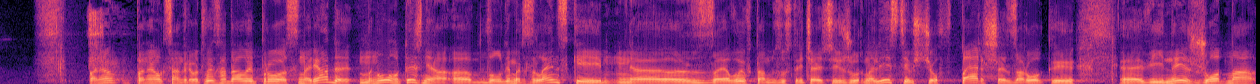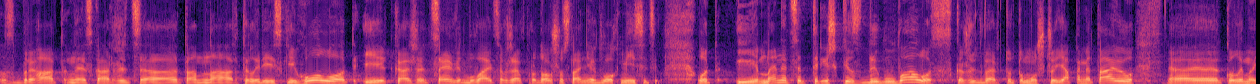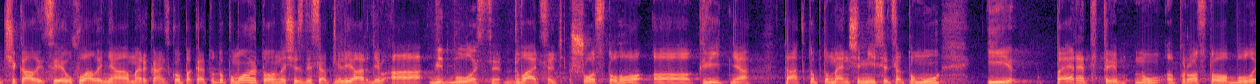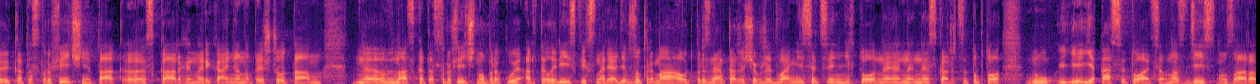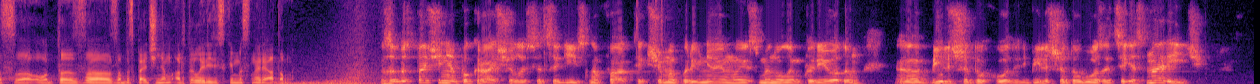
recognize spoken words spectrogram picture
Пане пане Олександре, от ви згадали про снаряди минулого тижня. Е, Володимир Зеленський е, заявив там, зустрічаючи журналістів, що вперше за роки е, війни жодна з бригад не скаржиться там на артилерійський голод, і каже, це відбувається вже впродовж останніх двох місяців. От і мене це трішки здивувало, скажу відверто, тому що я пам'ятаю, коли ми чекали ці ухвалення американського пакету допомоги, того на 60 мільярдів, а відбулося це 20 6 квітня, так? Тобто менше місяця тому, і перед тим ну просто були катастрофічні так е, скарги, нарікання на те, що там е, в нас катастрофічно бракує артилерійських снарядів. Зокрема, а от президент каже, що вже два місяці ніхто не не, не скаржиться. Тобто, ну яка ситуація в нас дійсно зараз, е, от з забезпеченням артилерійськими снарядами? Забезпечення покращилося. Це дійсно факт. Якщо ми порівняємо із минулим періодом, більше доходить, більше довозиться. Ясна річ.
